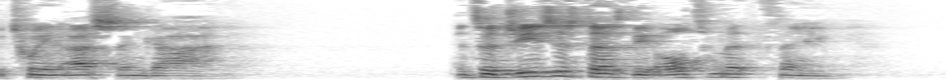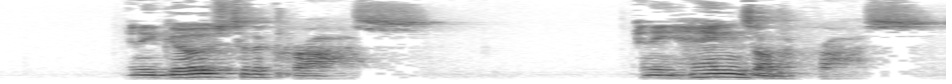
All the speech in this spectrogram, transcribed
between us and God. And so Jesus does the ultimate thing, and he goes to the cross, and he hangs on the cross,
